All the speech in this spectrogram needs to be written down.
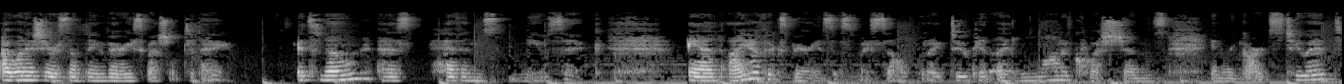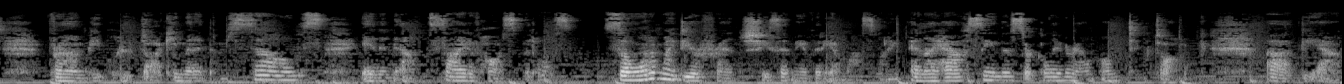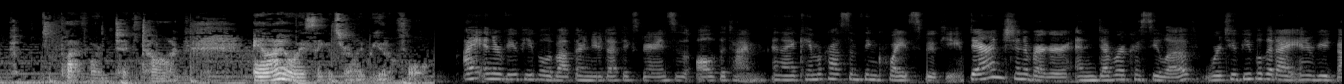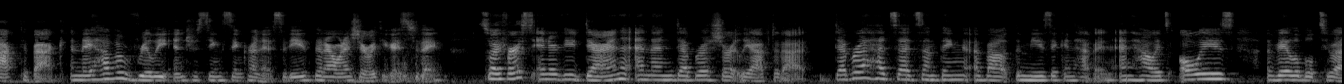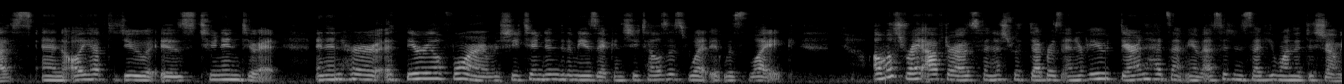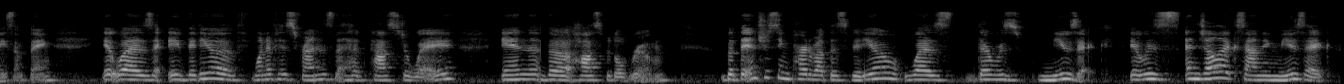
I want to share something very special today. It's known as heaven's music. And I have experienced this myself, but I do get a lot of questions in regards to it from people who document it themselves in and outside of hospitals. So one of my dear friends, she sent me a video last night, and I have seen this circling around on TikTok, uh, the app platform TikTok, and I always think it's really beautiful. I interview people about their near death experiences all the time, and I came across something quite spooky. Darren Shinneberger and Deborah Christie Love were two people that I interviewed back to back, and they have a really interesting synchronicity that I want to share with you guys today. So I first interviewed Darren and then Deborah shortly after that. Deborah had said something about the music in heaven and how it's always available to us, and all you have to do is tune into it. And in her ethereal form, she tuned into the music and she tells us what it was like. Almost right after I was finished with Deborah's interview, Darren had sent me a message and said he wanted to show me something. It was a video of one of his friends that had passed away in the hospital room. But the interesting part about this video was there was music. It was angelic sounding music,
